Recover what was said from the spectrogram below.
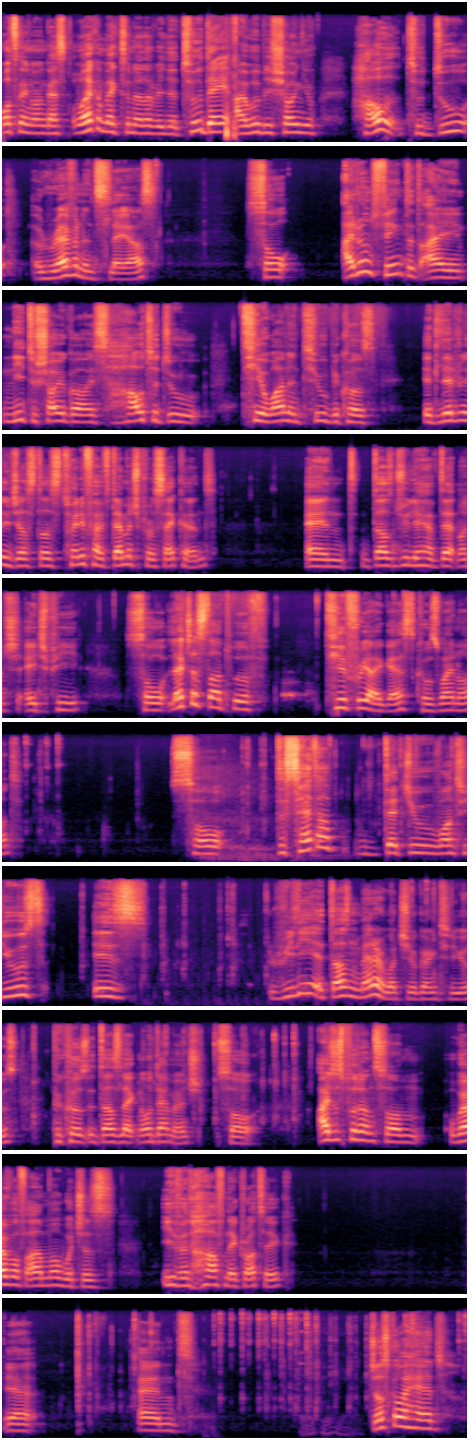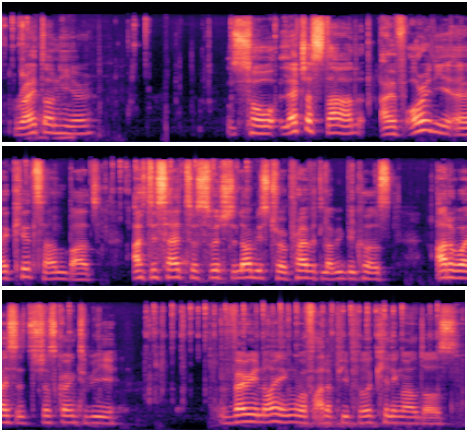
What's going on guys? Welcome back to another video. Today I will be showing you how to do Revenant Slayers. So I don't think that I need to show you guys how to do tier 1 and 2 because it literally just does 25 damage per second and doesn't really have that much HP. So let's just start with tier 3 I guess, because why not? So the setup that you want to use is really it doesn't matter what you're going to use because it does like no damage. So I just put on some werewolf armor which is even half necrotic. Yeah. And just go ahead right down here. So let's just start. I've already uh, killed some but I've decided to switch the lobbies to a private lobby because otherwise it's just going to be very annoying with other people killing all those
